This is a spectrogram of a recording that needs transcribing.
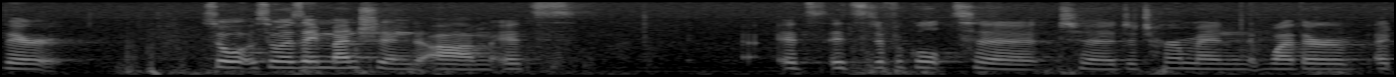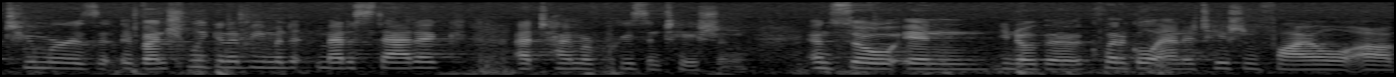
there, so, so as I mentioned, um, it's, it's, it's difficult to, to determine whether a tumor is eventually going to be metastatic at time of presentation. And so in, you know, the clinical annotation file, uh,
